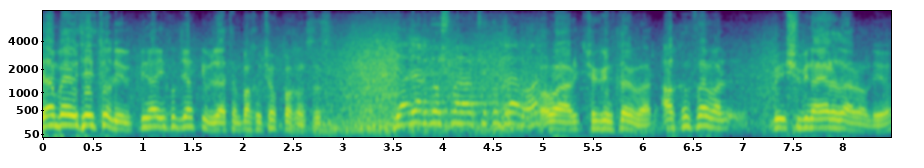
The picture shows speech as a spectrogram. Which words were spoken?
Yani bayağı bir tehdit oluyor. Bina yıkılacak gibi zaten. Bakın çok bakımsız. Yer yer göçmeler, çöküntüler var. O var, çöküntüler var. Akıntılar var. Bir, şu binaya zarar oluyor.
